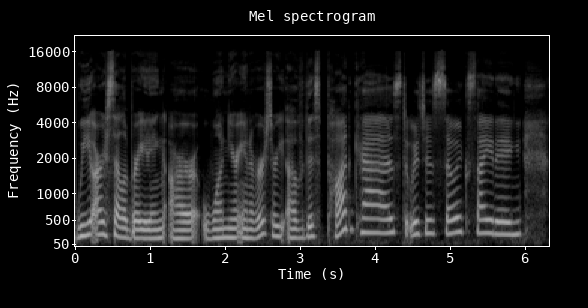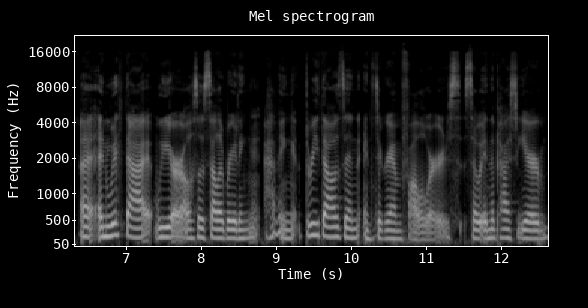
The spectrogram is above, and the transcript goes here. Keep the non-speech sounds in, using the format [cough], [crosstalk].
we are celebrating our one year anniversary of this podcast, which is so exciting. Uh, and with that, we are also celebrating having 3,000 Instagram followers. So in the past year,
